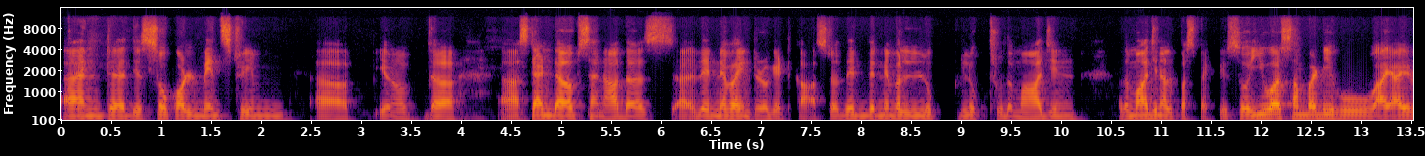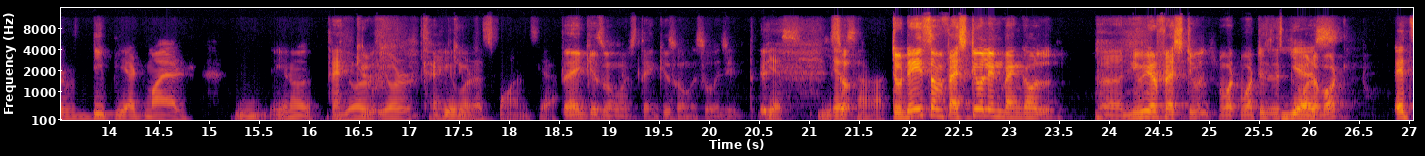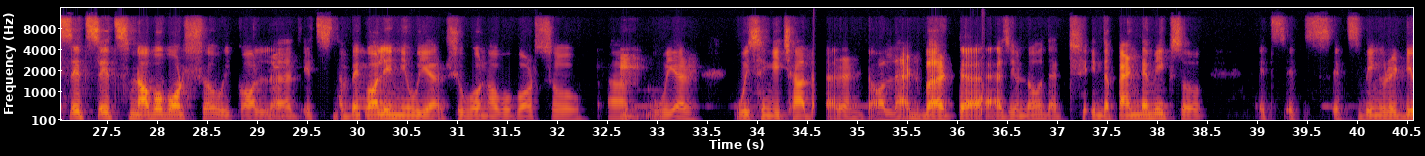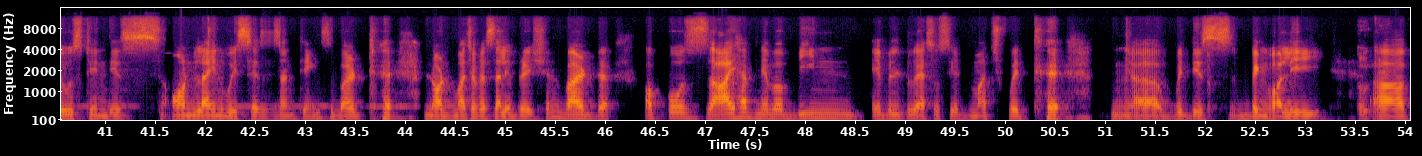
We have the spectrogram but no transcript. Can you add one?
And uh, this so-called mainstream uh, you know the uh, stand-ups and others uh, they never interrogate caste or they, they never look look through the margin the marginal perspective. So you are somebody who i, I deeply admire you know thank your you. your thank humor you. response. Yeah. Thank you so much. Thank you so much Suvajit. yes. Yes so today some festival in bengal uh, new year festival what what is this yes. all about it's it's it's Navaborsho. We call mm. uh, it's the Bengali New Year, Shubho Navaborsho. Uh, mm. We are wishing each other and all that. But uh, as you know, that in the pandemic, so it's it's it's being reduced in this online wishes and things but not much of a celebration but uh, of course i have never been able to associate much with uh, with this bengali okay. uh,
